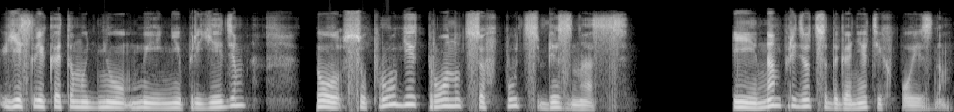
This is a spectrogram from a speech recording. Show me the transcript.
Если к этому дню мы не приедем, то супруги тронутся в путь без нас. И нам придется догонять их поездом.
